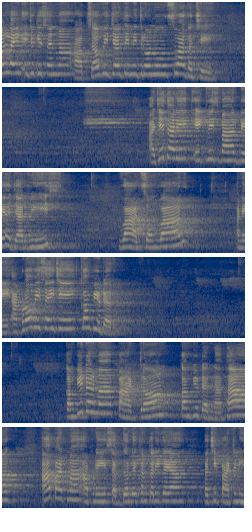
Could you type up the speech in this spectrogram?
ઓનલાઈન એજ્યુકેશનમાં આપ સૌ વિદ્યાર્થી મિત્રોનું સ્વાગત છે. આજે તારીખ એકવીસ બાર બે હજાર વીસ, વાર સોમવાર, અને આપણો વિષય છે કમ્પ્યુટર. કમ્પ્યુટરમાં પાઠ ત્રણ, કમ્પ્યુટરના ભાગ. આ પાઠમાં આપણે શબ્દ લેખન કરી ગયા, પછી પાઠની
